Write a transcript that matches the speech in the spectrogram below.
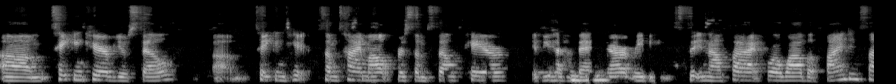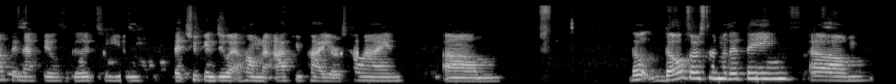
um, taking care of yourself, um, taking care, some time out for some self care. If you have a mm-hmm. backyard, maybe sitting outside for a while, but finding something that feels good to you that you can do at home to occupy your time. Um, th- those are some of the things, um,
